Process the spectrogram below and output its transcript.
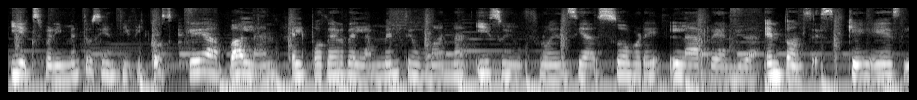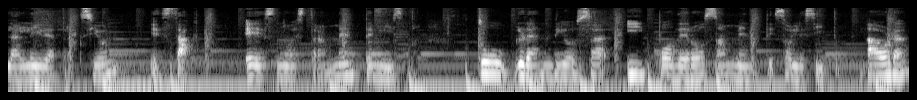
y experimentos científicos que avalan el poder de la mente humana y su influencia sobre la realidad. Entonces, ¿qué es la ley de atracción? Exacto, es nuestra mente misma tu grandiosa y poderosa mente solecito. Ahora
